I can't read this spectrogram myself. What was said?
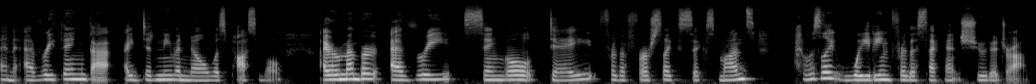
and everything that I didn't even know was possible. I remember every single day for the first like six months, I was like waiting for the second shoe to drop.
